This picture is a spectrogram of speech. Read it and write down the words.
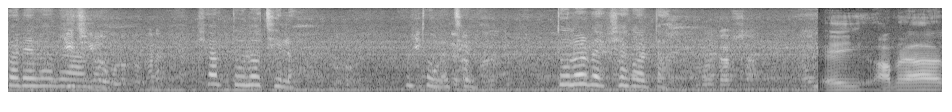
করে এভাবে কি আগুন। ছিল মূলত ওখানে? সব তুলো ছিল। তুলো ছিল। তুলোর ব্যবসা করতাম। এই আমরা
